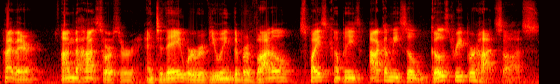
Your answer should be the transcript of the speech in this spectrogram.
Hi there, I'm the Hot Sorcerer, and today we're reviewing the Bravado Spice Company's Akamiso Ghost Reaper Hot Sauce.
